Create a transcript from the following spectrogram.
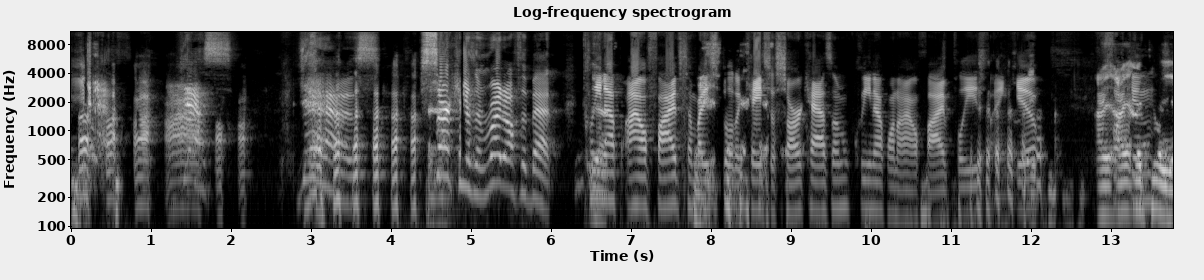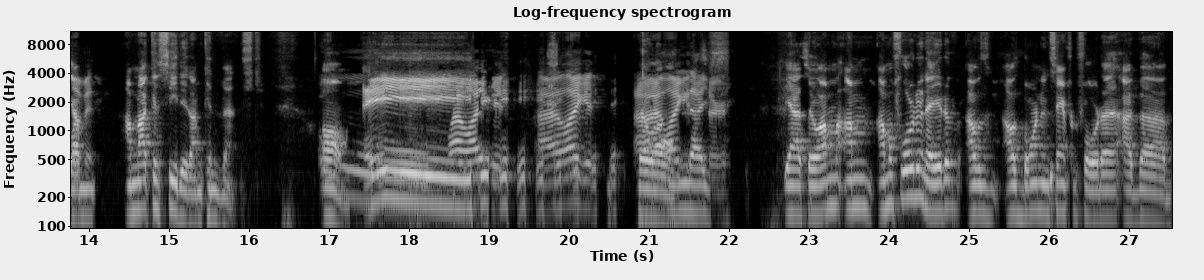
yes, yes. Sarcasm right off the bat. Clean Yeah. up aisle five. Somebody spilled a case of sarcasm. Clean up on aisle five, please. Thank you. I, I, I tell you, love I'm, it. I'm not conceited. I'm convinced. Um, Hey. I like it. I like it. So, I uh, like it, nice. sir. Yeah, so I'm I'm I'm a Florida native. I was I was born in Sanford, Florida. I've uh,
